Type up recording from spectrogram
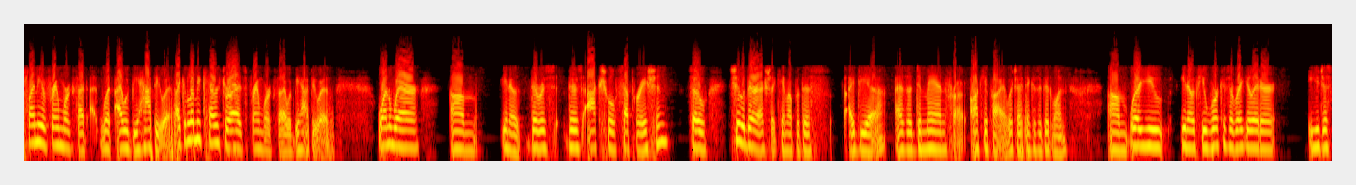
plenty of frameworks that what I would be happy with. I can let me characterize frameworks that I would be happy with. One where um, you know there was there's actual separation. So Sheila Bair actually came up with this idea as a demand for Occupy, which I think is a good one. Um, where you you know if you work as a regulator you just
